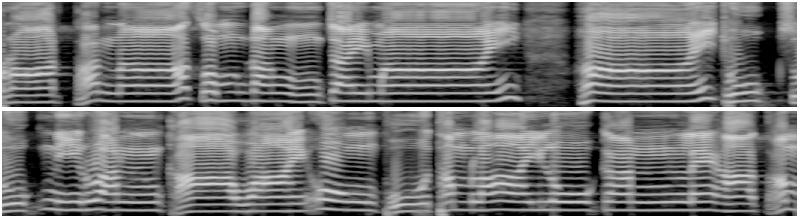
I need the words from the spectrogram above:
ปรารถนาสมดังใจหมายหายทุกสุขนิรันดร์ข้าวายองค์ผู้ทำลายโลกันและอาธรรม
